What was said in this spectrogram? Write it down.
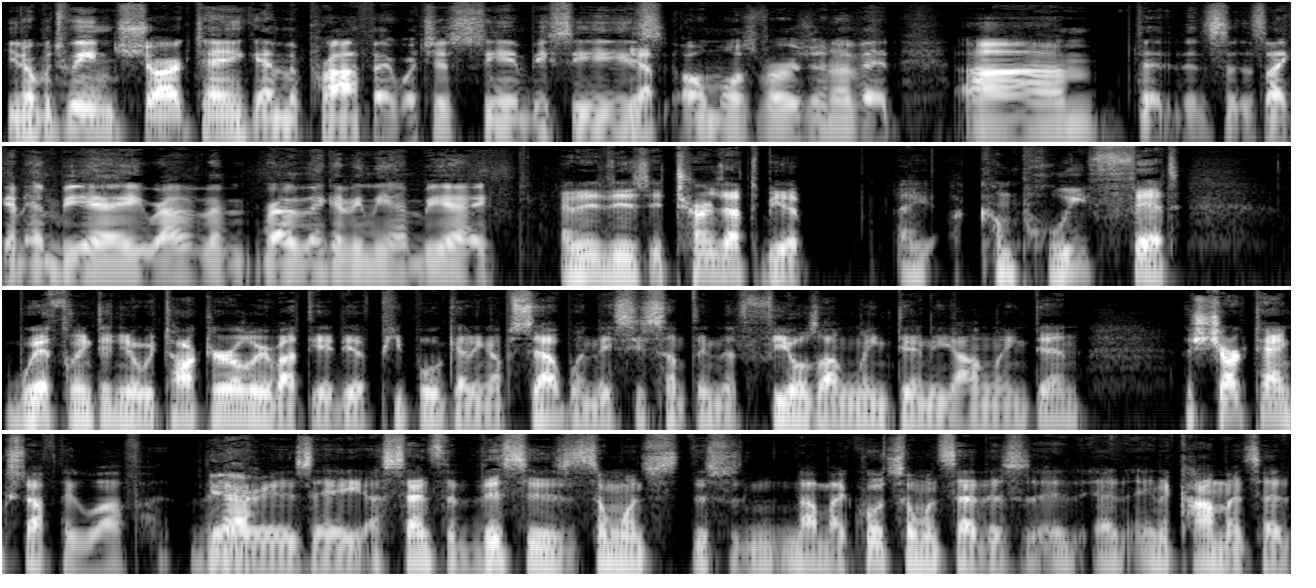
you know, between Shark Tank and The Profit, which is CNBC's Yep. almost version of it, um, it's, it's like an MBA rather than rather than getting the MBA. and it is it turns out to be a, a, a complete fit with LinkedIn. You know, we talked earlier about the idea of people getting upset when they see something that feels on LinkedIn on LinkedIn. The Shark Tank stuff they love. Yeah. There is a, a sense that this is someone's. This is not my quote. Someone said this uh, in a comment. Said,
